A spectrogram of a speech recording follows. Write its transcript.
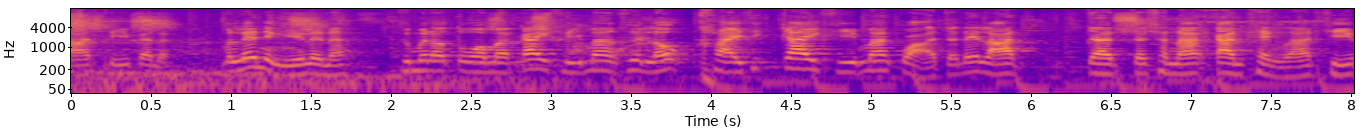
ลาดคลีปกันอะมันเล่นอย่างนี้เลยนะคือมันเอาตัวมาใกล้คลีมากขึ้น แล้วใครที่ใกล้คลีมากกว่าจะได้ลาดจะจะชนะการแข่งลาดคลีป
